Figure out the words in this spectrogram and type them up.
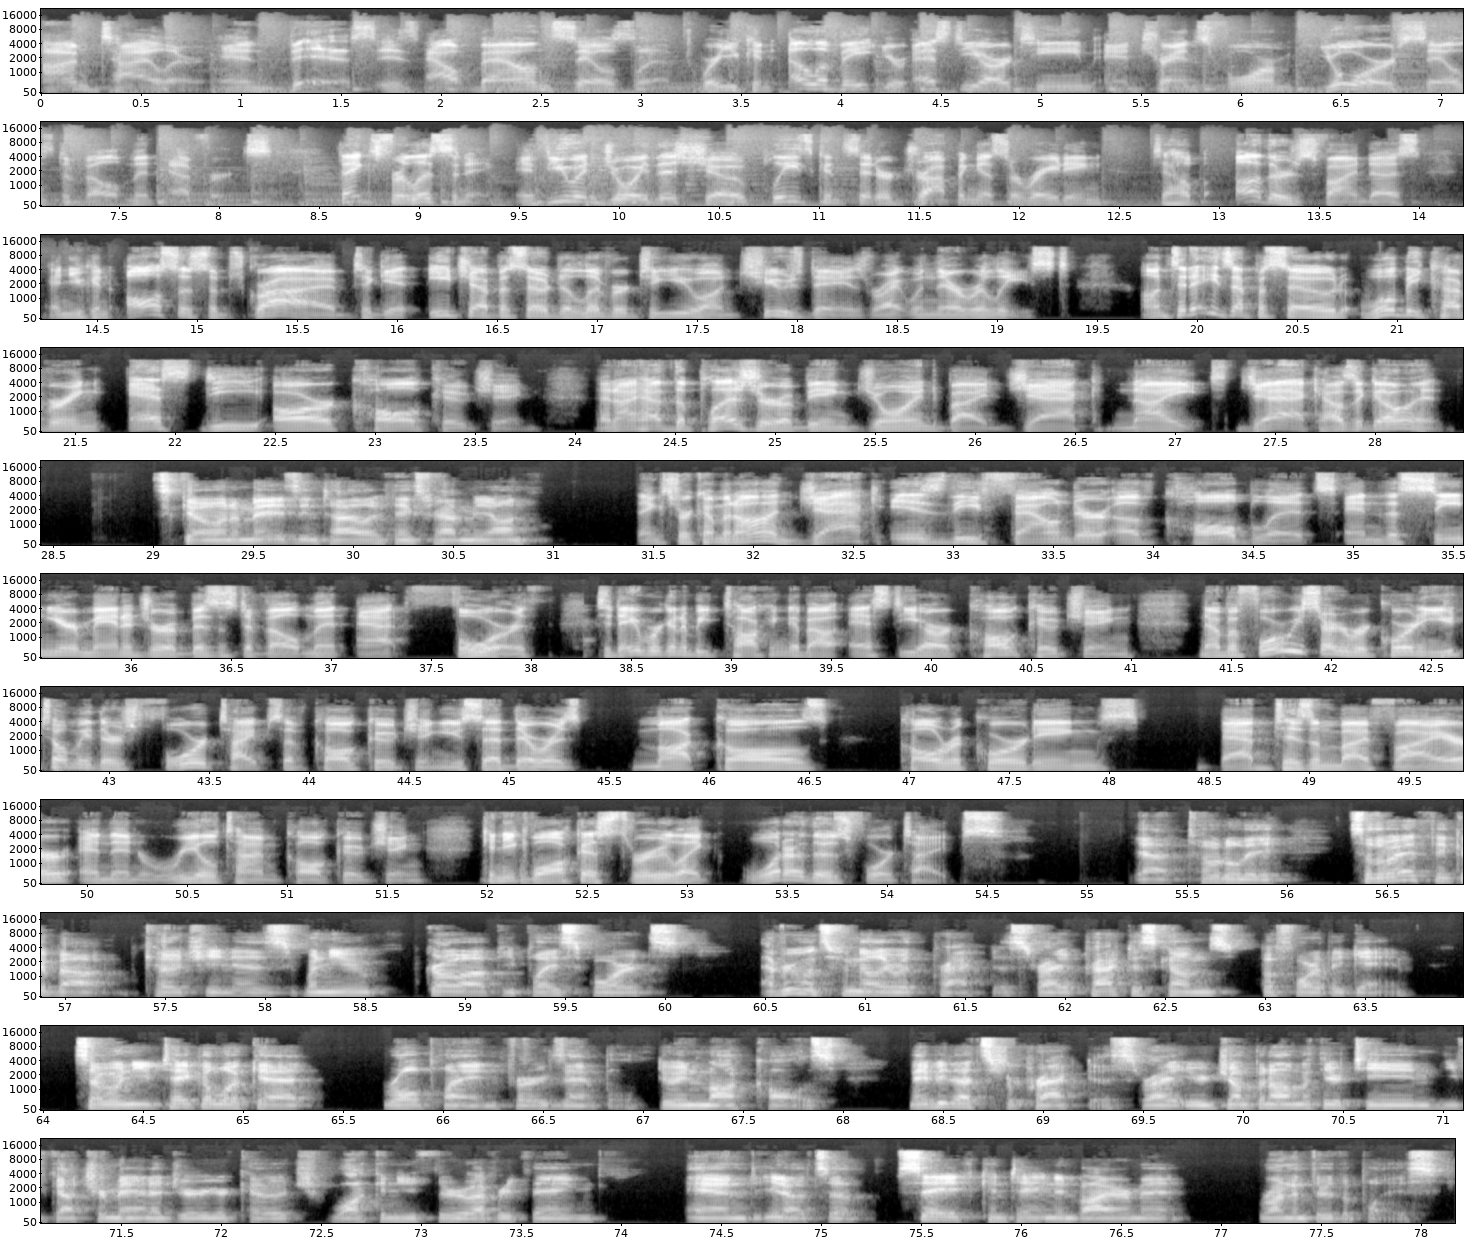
I'm Tyler, and this is Outbound Sales Lift, where you can elevate your SDR team and transform your sales development efforts. Thanks for listening. If you enjoy this show, please consider dropping us a rating to help others find us. And you can also subscribe to get each episode delivered to you on Tuesdays, right when they're released. On today's episode, we'll be covering SDR call coaching. And I have the pleasure of being joined by Jack Knight. Jack, how's it going? It's going amazing, Tyler. Thanks for having me on. Thanks for coming on. Jack is the founder of CallBlitz and the senior manager of business development at Fourth. Today, we're going to be talking about SDR call coaching. Now, before we started recording, you told me there's four types of call coaching. You said there was mock calls, call recordings, baptism by fire, and then real time call coaching. Can you walk us through like what are those four types? Yeah, totally. So the way I think about coaching is when you grow up, you play sports, everyone's familiar with practice, right? Practice comes before the game. So when you take a look at role playing, for example, doing mock calls, maybe that's your practice, right? You're jumping on with your team, you've got your manager, your coach walking you through everything. And, you know, it's a safe, contained environment running through the plays.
